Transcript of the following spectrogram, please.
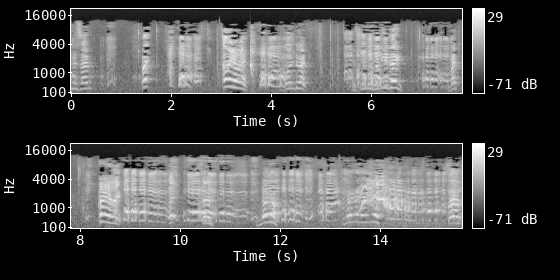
it, sir. What? Oh, yeah, wait. Don't do it. See me? What are you doing? What? Oh, yeah. Wait, Sir. No, no. No, no, do it. Sir.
